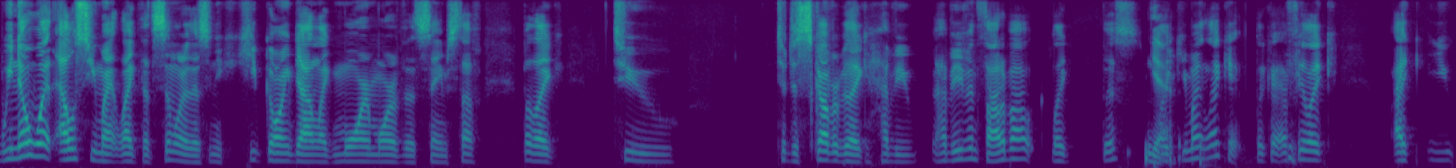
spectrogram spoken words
we know what else you might like that's similar to this and you can keep going down like more and more of the same stuff. But like to to discover be like have you have you even thought about like this Yeah. like you might like it like i mm. feel like i you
